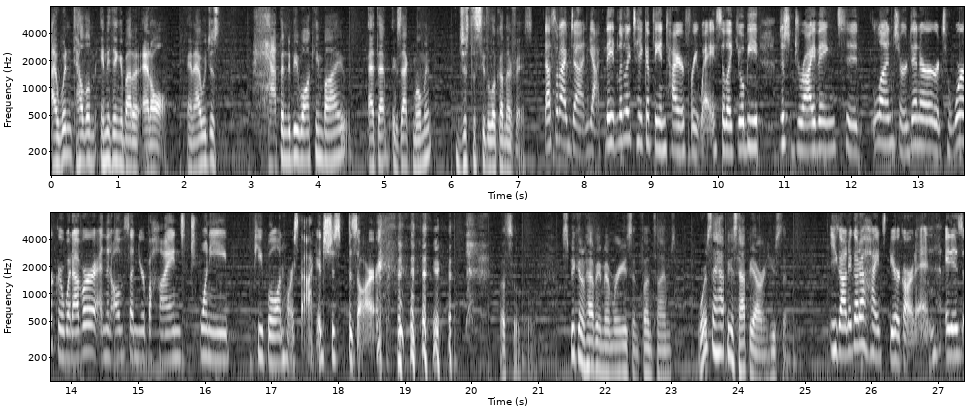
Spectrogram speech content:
I wouldn't tell them anything about it at all. And I would just happen to be walking by at that exact moment just to see the look on their face. That's what I've done. Yeah. They literally take up the entire freeway. So, like, you'll be just driving to lunch or dinner or to work or whatever. And then all of a sudden you're behind 20 people on horseback. It's just bizarre. That's so cool. Speaking of happy memories and fun times, where's the happiest happy hour in Houston? You got to go to Heights Beer Garden. It is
